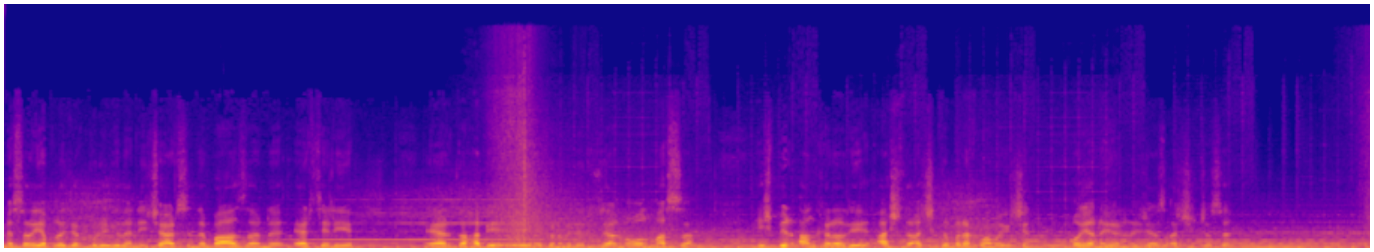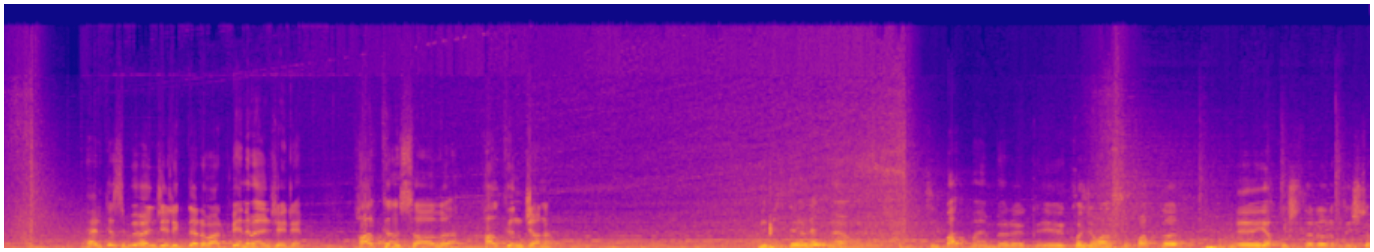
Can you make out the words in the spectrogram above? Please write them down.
Mesela yapılacak projelerin içerisinde bazılarını erteleyip eğer daha bir e, ekonomide düzelme olmazsa hiçbir Ankaralıyı açlı açıkta bırakmamak için o yana yöneleceğiz açıkçası. Herkesin bir öncelikleri var. Benim önceliğim halkın sağlığı, halkın canı. Ve biz devlet memuruyuz. Siz bakmayın böyle e, kocaman sıfatlar e, yapıştırılıp da işte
